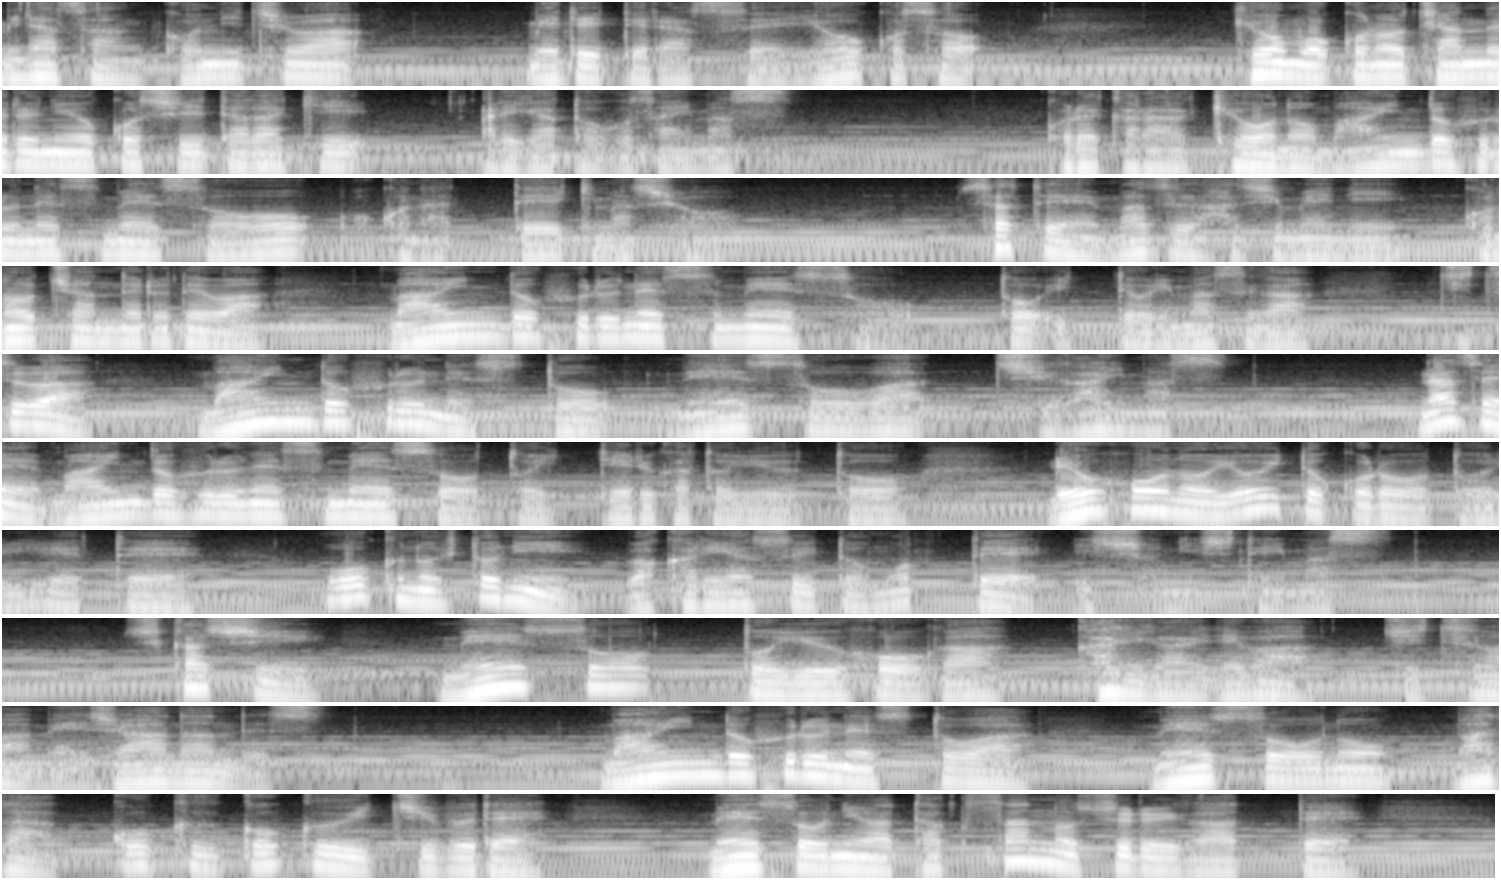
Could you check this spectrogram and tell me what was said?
皆さんこんにちは。メディテラスへようこそ。今日もこのチャンネルにお越しいただきありがとうございます。これから今日のマインドフルネス瞑想を行っていきましょう。さてまずはじめにこのチャンネルではマインドフルネス瞑想と言っておりますが実はマインドフルネスと瞑想は違います。なぜマインドフルネス瞑想と言っているかというと両方の良いところを取り入れて多くの人に分かりやすいと思って一緒にしています。しかし瞑想という方が海外では実はメジャーなんです。マインドフルネスとは瞑想のまだごくごく一部で瞑想にはたくさんの種類があって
